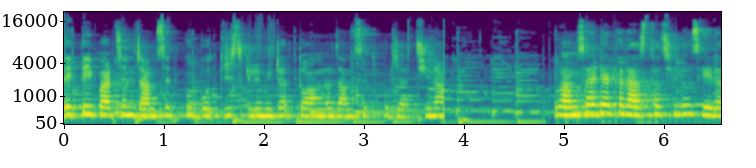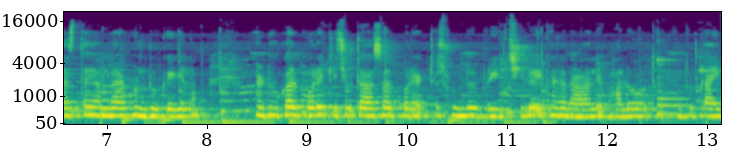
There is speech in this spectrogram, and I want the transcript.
দেখতেই পারছেন জামশেদপুর বত্রিশ কিলোমিটার, তো আমরা জামশেদপুর যাচ্ছি না। বাম সাইডে একটা রাস্তা ছিল, সেই রাস্তায় আমরা এখন ঢুকে গেলাম। আর ঢোকার পরে কিছুটা আসার পরে একটা সুন্দর ব্রিজ ছিল, এখানে দাঁড়ালে ভালো হতো, কিন্তু টাইম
